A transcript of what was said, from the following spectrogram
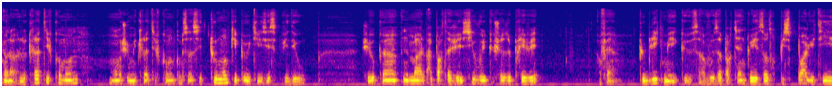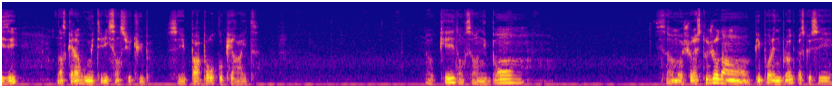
Voilà, le Creative Commons. Moi, je mets Creative Commons comme ça, c'est tout le monde qui peut utiliser cette vidéo. J'ai aucun mal à partager. Si vous voulez quelque chose de privé, enfin public, mais que ça vous appartienne, que les autres puissent pas l'utiliser, dans ce cas-là, vous mettez licence YouTube. C'est par rapport au copyright. Ok, donc ça on est bon. Ça, moi je reste toujours dans People and Blog parce que c'est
